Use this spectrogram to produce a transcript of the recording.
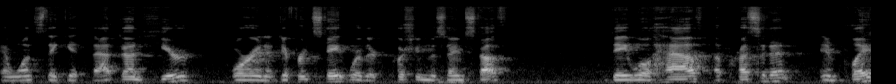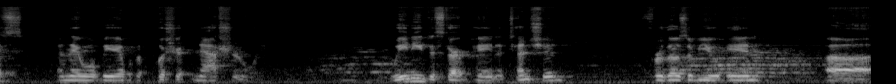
And once they get that done here or in a different state where they're pushing the same stuff, they will have a precedent in place and they will be able to push it nationally. We need to start paying attention. For those of you in uh,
